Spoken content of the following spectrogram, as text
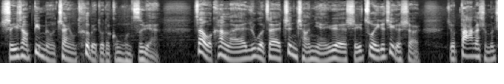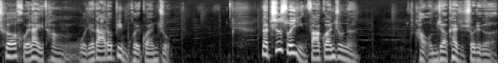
实际上并没有占用特别多的公共资源。在我看来，如果在正常年月，谁做一个这个事儿，就搭个什么车回来一趟，我觉得大家都并不会关注。那之所以引发关注呢，好，我们就要开始说这个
